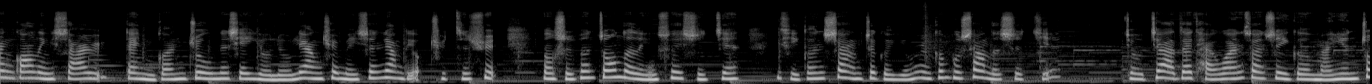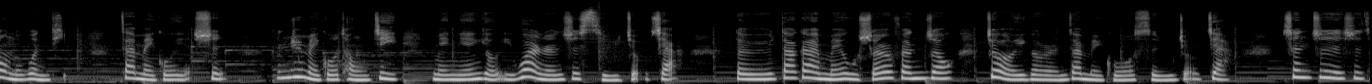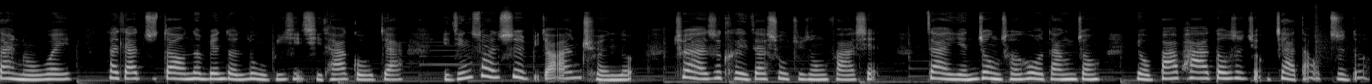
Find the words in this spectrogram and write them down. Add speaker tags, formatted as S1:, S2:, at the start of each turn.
S1: 欢迎光临鲨语，带你关注那些有流量却没声量的有趣资讯。用十分钟的零碎时间，一起跟上这个永远跟不上的世界。酒驾在台湾算是一个蛮严重的问题，在美国也是。根据美国统计，每年有一万人是死于酒驾，等于大概每五十二分钟就有一个人在美国死于酒驾。甚至是在挪威，大家知道那边的路比起其他国家已经算是比较安全了，却还是可以在数据中发现，在严重车祸当中有八趴都是酒驾导致的。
